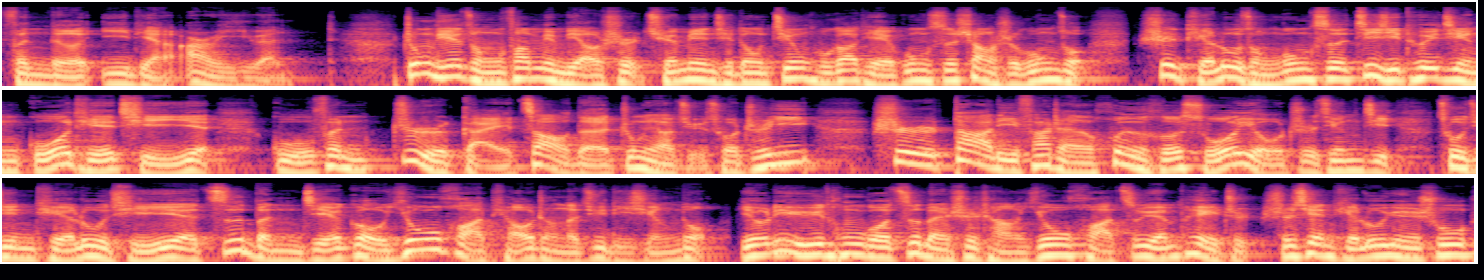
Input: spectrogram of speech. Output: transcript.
分得1.2亿元。中铁总方面表示，全面启动京沪高铁公司上市工作，是铁路总公司积极推进国铁企业股份制改造的重要举措之一，是大力发展混合所有制经济、促进铁路企业资本结构优化调整的具体行动，有利于通过资本市场优化资源配置，实现铁路运输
